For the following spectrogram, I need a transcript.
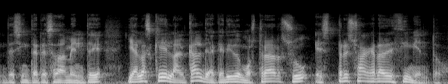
desinteresadamente y a las que el alcalde ha querido mostrar su expreso agradecimiento.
